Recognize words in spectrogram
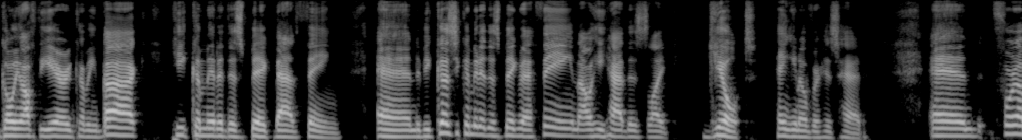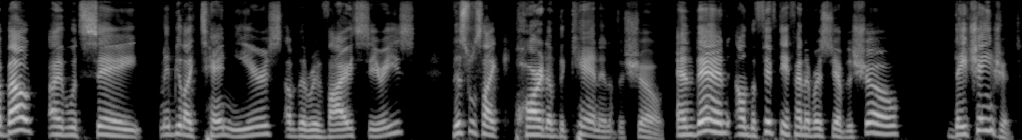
going off the air and coming back he committed this big bad thing and because he committed this big bad thing now he had this like guilt hanging over his head and for about i would say maybe like 10 years of the revived series this was like part of the canon of the show and then on the 50th anniversary of the show they changed it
